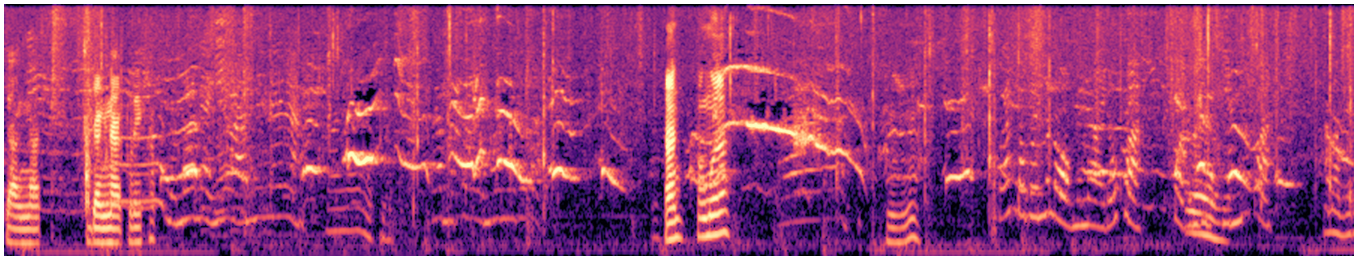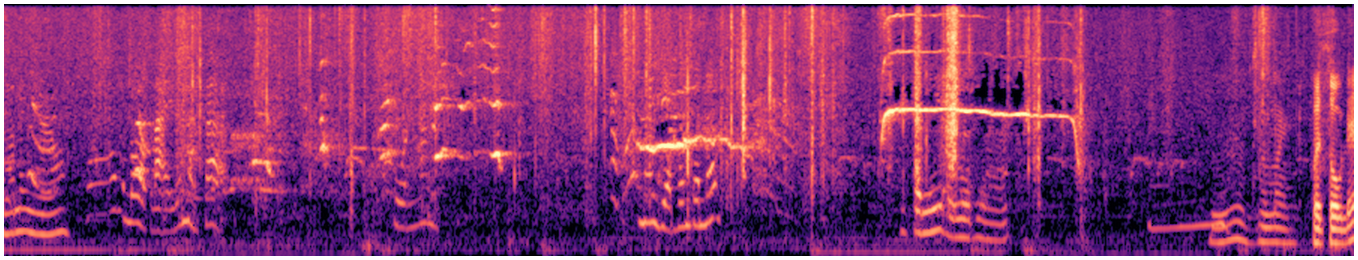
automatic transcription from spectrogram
อย่างหนักอย่างหนักเลยครับเดี๋ยวมาไหนนี่ร้านนี่นะอันลงมือแล้วอืมก้อนบ่เป็นมันออกหน่อยๆเด้อค่ะขอกินเด้อค่ะถ้าเราไม่ทำอะไรเงามั นออกหลแล้วนะค่ะควรมันน่าเหยียบบนกันเนาะตอนนี้เป็นเมืองหนาอืมทำไมฝนตกเด้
